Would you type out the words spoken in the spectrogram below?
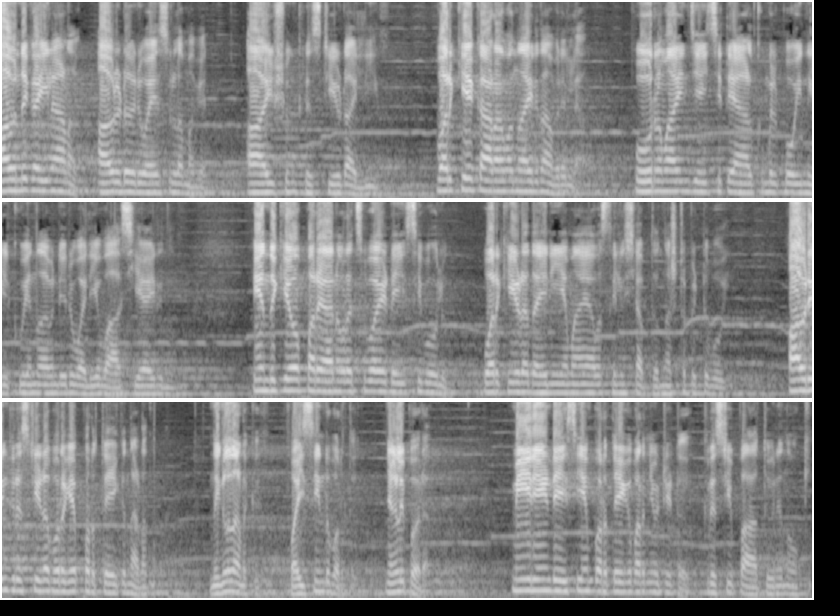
അവന്റെ കയ്യിലാണ് അവരുടെ ഒരു വയസ്സുള്ള മകൻ ആയുഷും ക്രിസ്റ്റിയുടെ അല്ലിയും വർക്കിയെ കാണാമെന്നായിരുന്നു അവരല്ല. പൂർണമായും ജയിച്ചിട്ട് അയാൾക്ക് മുമ്പിൽ പോയി നിൽക്കൂ എന്നത് അവന്റെ ഒരു വലിയ വാശിയായിരുന്നു. എന്തൊക്കെയോ പറയാൻ ഉറച്ചുപോയ ഡെയ്സി പോലും വർക്കിയുടെ ദയനീയമായ അവസ്ഥയിൽ ശബ്ദം നഷ്ടപ്പെട്ടു പോയി. അവരും ക്രിസ്റ്റിയുടെ പുറകെ പുറത്തേക്ക് നടന്നു. നിങ്ങൾ നടക്ക്. ഫൈസിന്റെ പുറത്ത്. ഞങ്ങളിപ്പോ വരാം. മീരയും ഡേസിയും പുറത്തേക്ക് പറഞ്ഞു വിട്ടിട്ട് ക്രിസ്റ്റി പാത്തുവിനെ നോക്കി.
